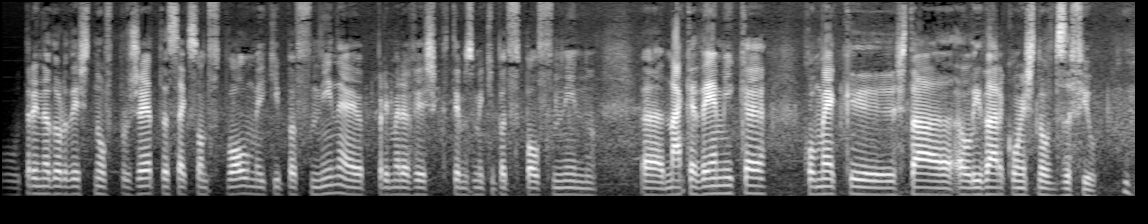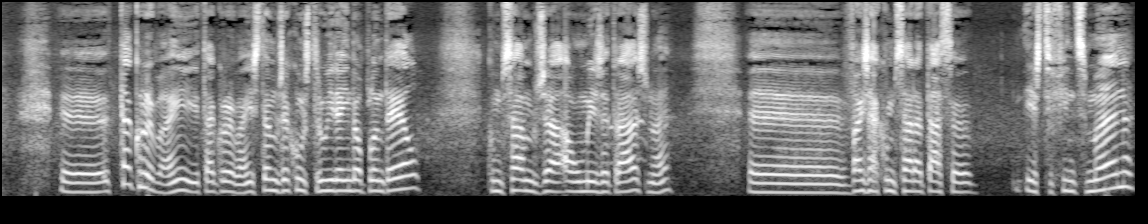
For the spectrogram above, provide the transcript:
O treinador deste novo projeto da secção de futebol, uma equipa feminina. É a primeira vez que temos uma equipa de futebol feminino uh, na académica. Como é que está a lidar com este novo desafio? Uh, está a correr bem, está a correr bem. Estamos a construir ainda o plantel. Começámos já há um mês atrás, não é? Uh, vai já começar a taça este fim de semana,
